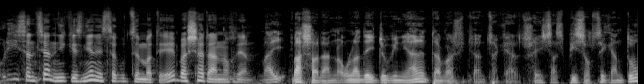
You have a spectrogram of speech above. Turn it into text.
Hori izan zean, nik ez nian ezagutzen bate, eh? basaran ordean. Bai, basaran, hola deitu ginean, eta basitan, txakar, seiz azpizortzik antu.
